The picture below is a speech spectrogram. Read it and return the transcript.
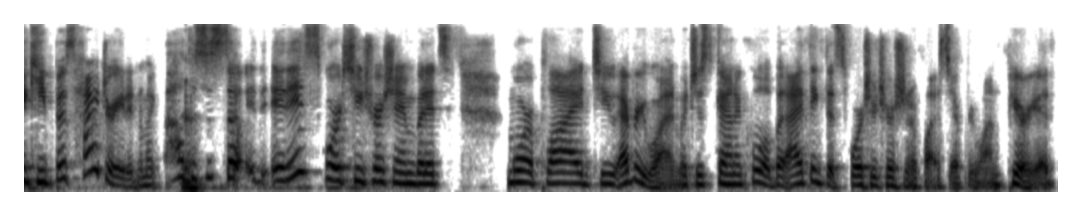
To keep us hydrated. I'm like, oh, yeah. this is so, it, it is sports nutrition, but it's more applied to everyone, which is kind of cool. But I think that sports nutrition applies to everyone, period.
